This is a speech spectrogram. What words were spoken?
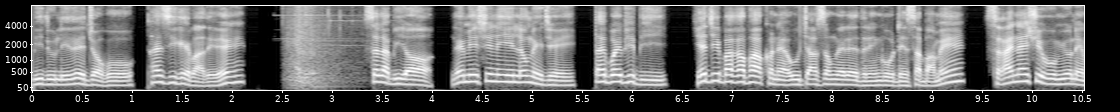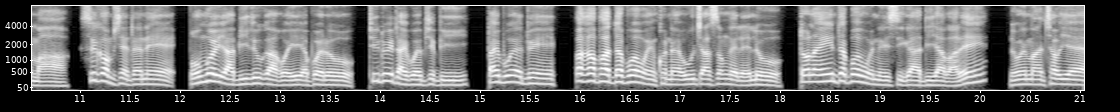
ပြည်သူ40ကျော်ကိုဖမ်းဆီးခဲ့ပါသေးတယ်။ဆက်လက်ပြီးတော့နေမီရှင်းလင်းရေးလုပ်နေချိန်တိုက်ပွဲဖြစ်ပြီးရဲကြီးဘကဖ9ဦးကြာဆုံးခဲ့တဲ့တဲ့ရင်ကိုတင်ဆက်ပါမယ်။စကိုင်းတိုင်းရွှေဘုံမြို့နယ်မှာစစ်ကောင်ဖြစ်တဲ့နဲ့ဘုံဘွဲ့ရပြည်သူ့ကာကွယ်ရေးအဖွဲ့တို့ထိတွေ့တိုက်ပွဲဖြစ်ပြီး တိုက်ပွဲအတွင်းဘကဖတပ်ဖွဲ့ဝင်9ဦးကြာဆုံးခဲ့တယ်လို့တော်လိုင်းတပ်ဖွဲ့ဝင်တွေစီကသိရပါတယ်။နိုဝင်ဘာ6ရက်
